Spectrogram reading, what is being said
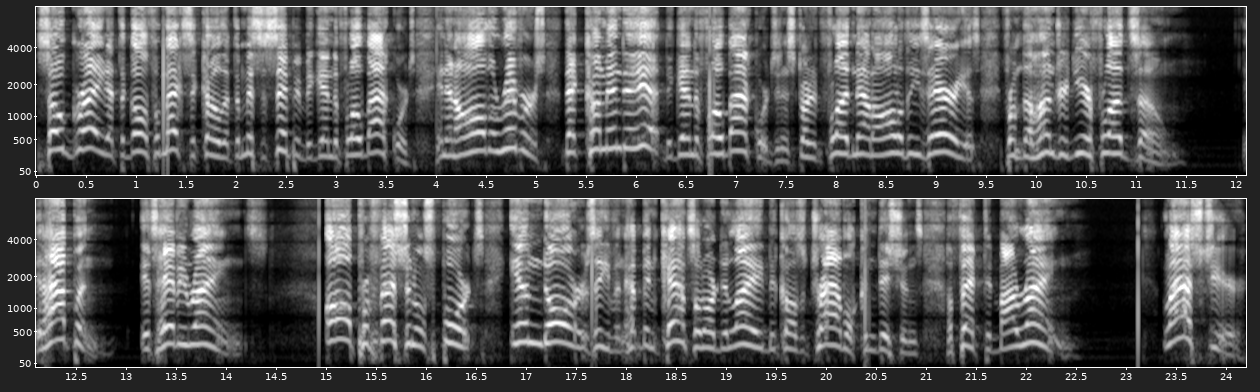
so great at the Gulf of Mexico that the Mississippi began to flow backwards. And then all the rivers that come into it began to flow backwards and it started flooding out all of these areas from the 100 year flood zone. It happened. It's heavy rains. All professional sports, indoors even, have been canceled or delayed because of travel conditions affected by rain. Last year,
